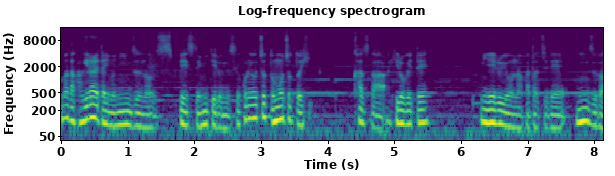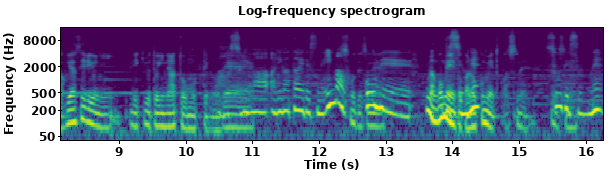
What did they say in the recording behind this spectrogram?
まだ限られた今人数のスペースで見てるんですけどこれをちょっともうちょっと数が広げて見れるような形で人数が増やせるようにできるといいなと思ってるので。それはありがたいですね。今そうですね。5名、今5名とか6名とかですね。そうですよね。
